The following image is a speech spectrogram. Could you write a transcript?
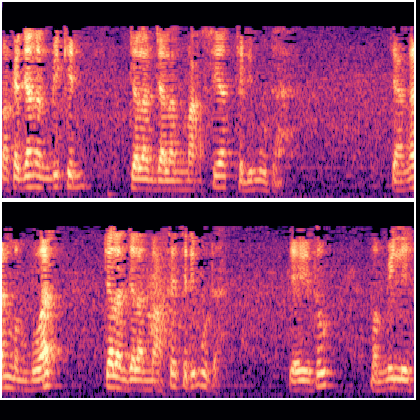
Maka jangan bikin jalan-jalan maksiat jadi mudah. Jangan membuat jalan-jalan maksiat jadi mudah. Yaitu memilih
